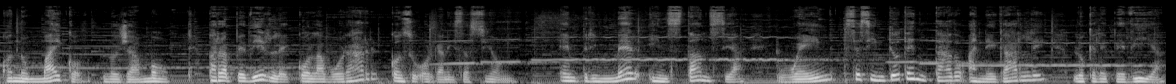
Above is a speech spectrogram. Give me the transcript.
Cuando Michael lo llamó para pedirle colaborar con su organización. En primer instancia, Wayne se sintió tentado a negarle lo que le pedía,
